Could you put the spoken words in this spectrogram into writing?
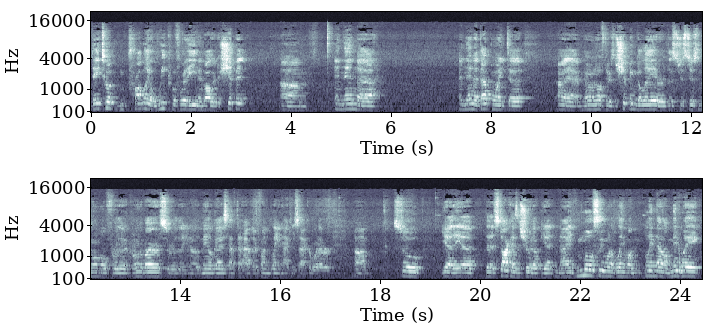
they took probably a week before they even bothered to ship it. Um, and then, uh, and then at that point, uh, I, I don't know if there's a shipping delay or this just just normal for the coronavirus or the you know the mail guys have to have their fun playing hacky sack or whatever. Um, so yeah, the uh, the stock hasn't showed up yet, and I mostly want to blame on blame that on Midway.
